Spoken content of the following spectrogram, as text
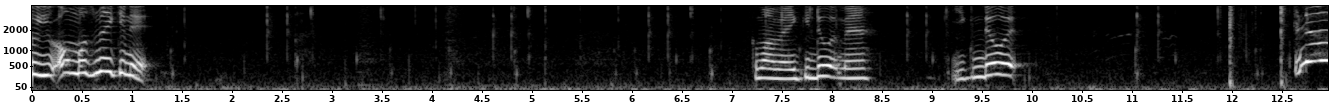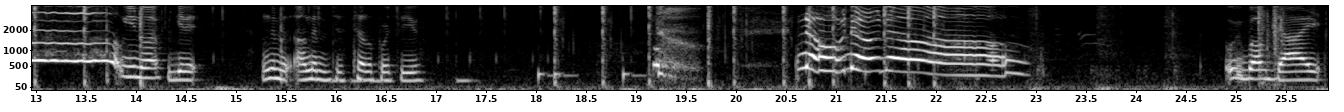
Dude, you almost making it. Come on, man. You can do it, man. You can do it. No! You know what? Forget it. I'm gonna, I'm gonna just teleport to you. no, no, no! We both died.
